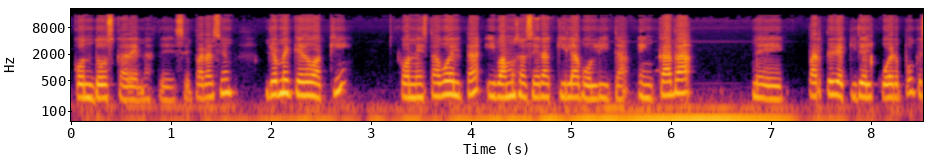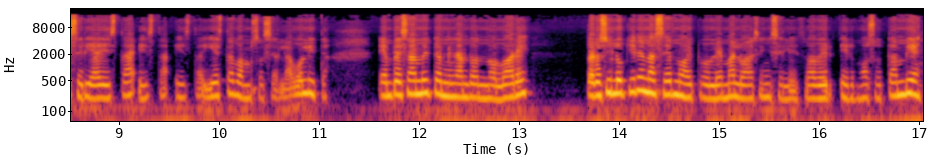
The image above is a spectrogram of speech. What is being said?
con dos cadenas de separación. Yo me quedo aquí con esta vuelta y vamos a hacer aquí la bolita en cada eh, parte de aquí del cuerpo que sería esta, esta, esta y esta vamos a hacer la bolita empezando y terminando no lo haré pero si lo quieren hacer no hay problema lo hacen y se les va a ver hermoso también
